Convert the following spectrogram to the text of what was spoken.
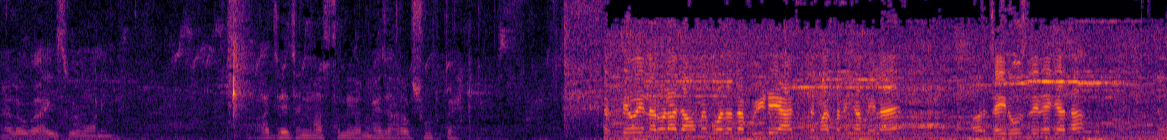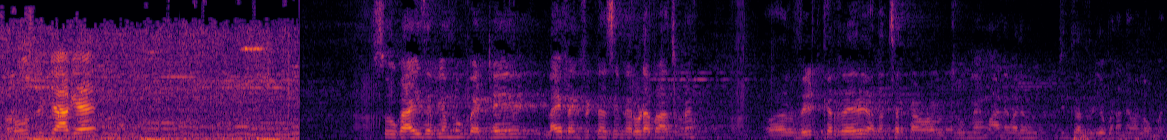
हेलो गाइस गुड मॉर्निंग आज है जन्माष्टमी और मैं जा रहा हूँ शूट पे। सकते हुए नरोड़ा गाँव में बहुत ज़्यादा भीड़ है। आज जन्माष्टमी का मेला है और जय रोज़ लेने गया था। और रोज़ भी आ गया है। सो so गाइस अभी हम लोग बैठे हैं life and fitness in Naroda branch में और वेट कर रहे हैं अनंत सर का और जो मैम आने वाले हूँ जिनका वीडियो बनाने वाला हूँ मैं।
